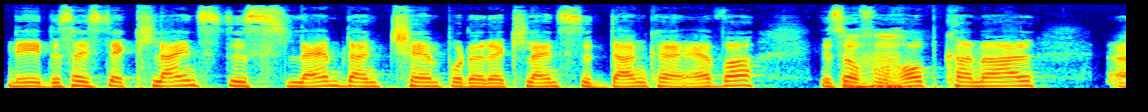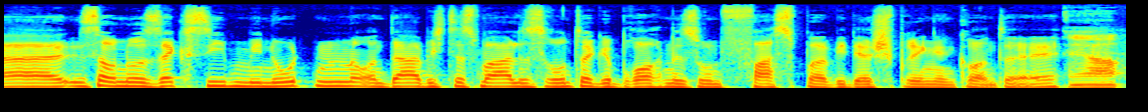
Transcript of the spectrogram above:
nee, das heißt, der kleinste Slam Dunk Champ oder der kleinste Dunker ever ist mhm. auf dem. Hauptkanal. Äh, ist auch nur sechs, sieben Minuten und da habe ich das mal alles runtergebrochen. Ist unfassbar, wie der springen konnte, ey. Ja.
